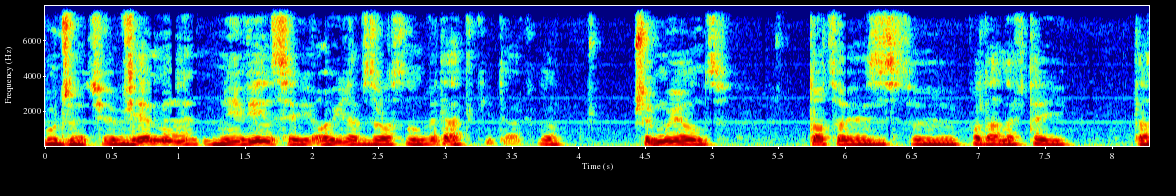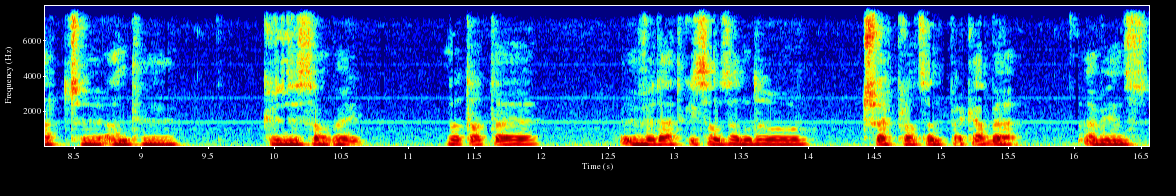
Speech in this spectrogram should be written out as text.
budżecie. Wiemy mniej więcej, o ile wzrosną wydatki. Tak? No, przyjmując to, co jest y, podane w tej tarczy antykryzysowej, no to te wydatki są rzędu 3% PKB. A więc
